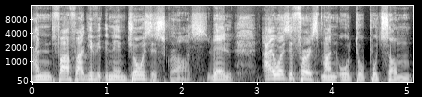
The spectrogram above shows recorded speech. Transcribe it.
And Fafa give it the name Joseph Cross. Well, I was the first man who to put some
